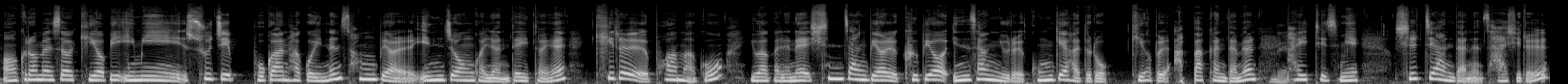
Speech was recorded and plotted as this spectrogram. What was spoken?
어, 그러면서 기업이 이미 수집 보관하고 있는 성별, 인종 관련 데이터에 키를 포함하고 이와 관련해 신장별 급여 인상률을 공개하도록 기업을 압박한다면 네. heightism이 실제한다는 사실을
